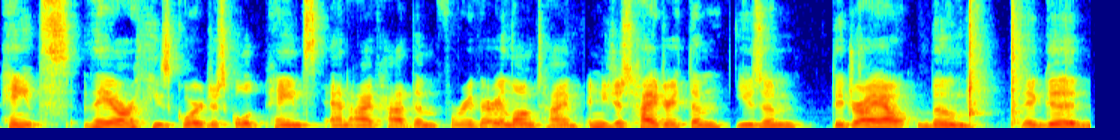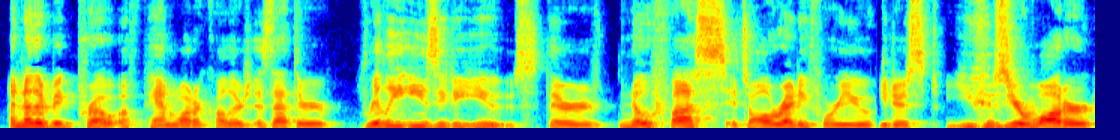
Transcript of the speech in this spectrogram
paints. They are these gorgeous gold paints, and I've had them for a very long time. And you just hydrate them, use them, they dry out, boom, they're good. Another big pro of pan watercolors is that they're really easy to use. They're no fuss, it's all ready for you. You just use your water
